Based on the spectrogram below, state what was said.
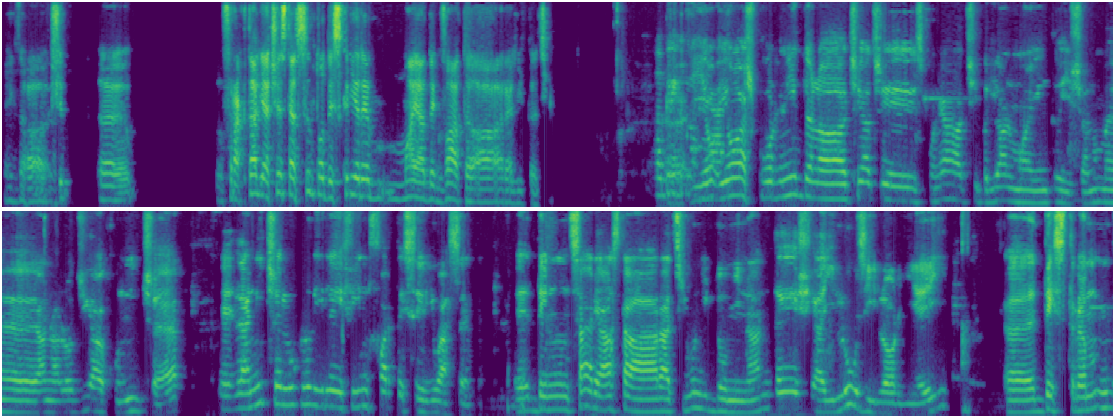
Exact. Uh, și fractalii acestea sunt o descriere mai adecvată a realității. Eu, eu aș porni de la ceea ce spunea Ciprian mai întâi, și anume analogia cu Nietzsche. La Nietzsche lucrurile fiind foarte serioase. Denunțarea asta a rațiunii dominante și a iluziilor ei, destrăm,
